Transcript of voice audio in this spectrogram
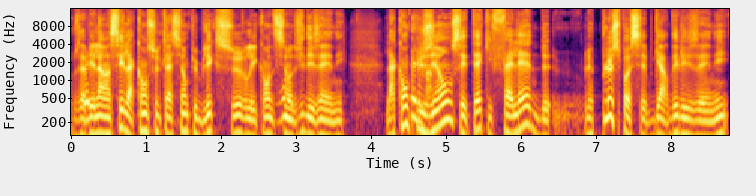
vous avez lancé la consultation publique sur les conditions de vie des aînés. La conclusion, c'était qu'il fallait le plus possible garder les aînés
